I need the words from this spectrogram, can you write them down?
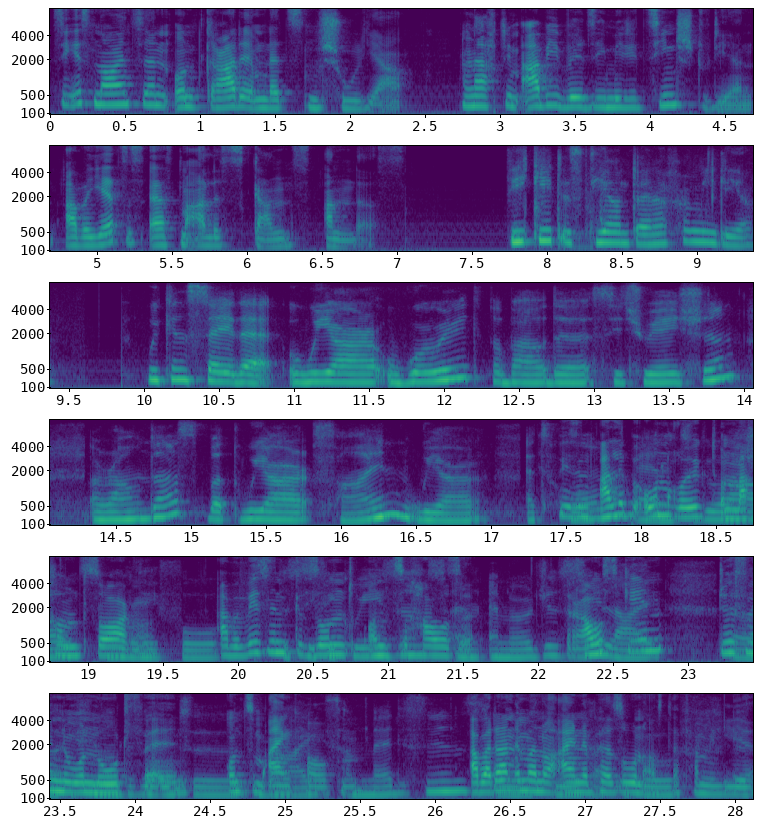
Sie ist 19 und gerade im letzten Schuljahr. Nach dem Abi will sie Medizin studieren, aber jetzt ist erstmal alles ganz anders. Wie geht es dir und deiner Familie? We can say that we are worried about the situation around us, but we are fine. We are at Wir sind alle beunruhigt und machen uns Sorgen, aber wir sind gesund und zu Hause. Rausgehen dürfen wir nur in Notfällen und zum Einkaufen. Aber dann immer nur eine Person aus der Familie.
